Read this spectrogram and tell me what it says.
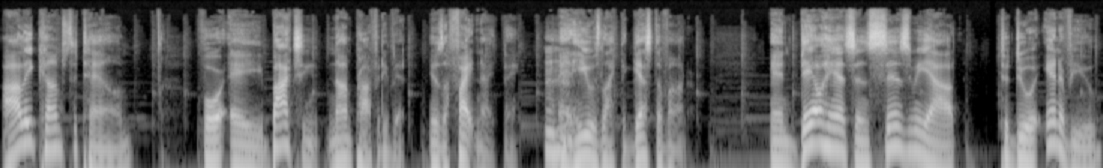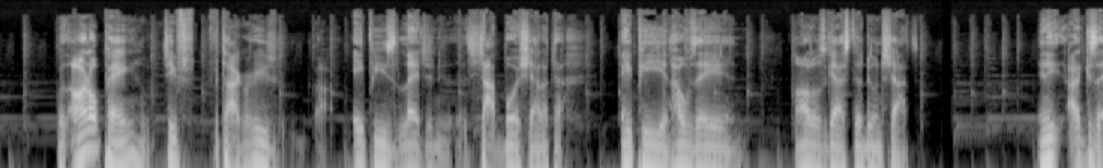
Ali comes to town for a boxing nonprofit event. It was a fight night thing. Mhm. And he was like the guest of honor. And Dale Hansen sends me out to do an interview with Arnold Payne, chief photographer. He's uh, AP's legend, shot boy. Shout out to AP and Jose and all those guys still doing shots. And he, like I said,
